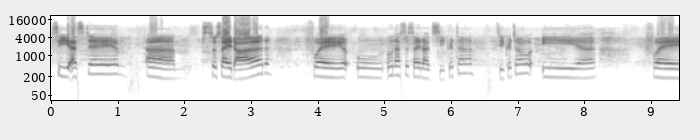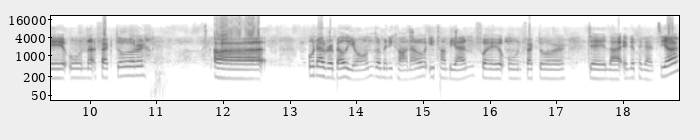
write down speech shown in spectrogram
Sí, esta um, sociedad fue un, una sociedad secreta, y uh, fue un factor uh, una rebelión dominicana y también fue un factor de la independencia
